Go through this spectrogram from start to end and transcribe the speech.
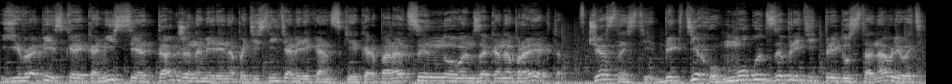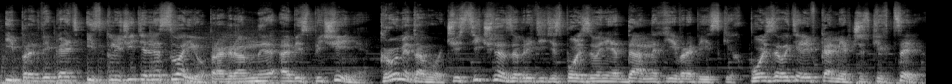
Европейская комиссия также намерена потеснить американские корпорации новым законопроектом. В частности, бигтеху могут запретить предустанавливать устанавливать и продвигать исключительно свое программное обеспечение. Кроме того, частично запретить использование данных европейских пользователей в коммерческих целях.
